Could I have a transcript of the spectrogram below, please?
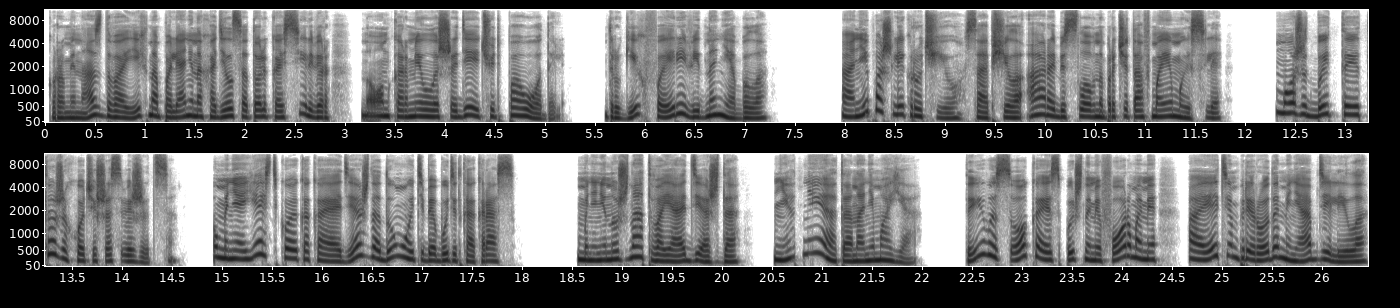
Кроме нас двоих на поляне находился только Сильвер, но он кормил лошадей чуть поодаль. Других Фейри видно не было. «Они пошли к ручью», — сообщила Араби, словно прочитав мои мысли. «Может быть, ты тоже хочешь освежиться? У меня есть кое-какая одежда, думаю, тебе будет как раз». «Мне не нужна твоя одежда». «Нет-нет, она не моя. Ты высокая, с пышными формами, а этим природа меня обделила».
